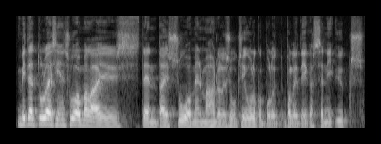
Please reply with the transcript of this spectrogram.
Mitä tulee siihen suomalaisten tai Suomen mahdollisuuksiin ulkopolitiikassa, niin yksi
